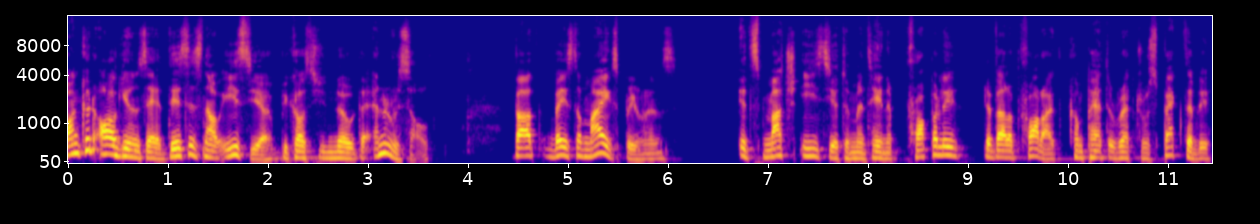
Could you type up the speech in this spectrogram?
One could argue and say this is now easier because you know the end result. But based on my experience, it's much easier to maintain a properly developed product compared to retrospectively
